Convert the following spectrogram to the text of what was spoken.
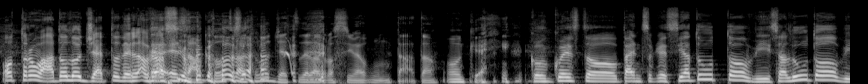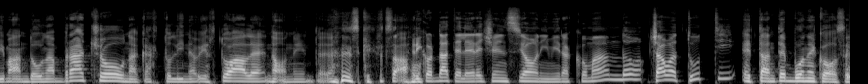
Ho trovato l'oggetto della eh, prossima eh, esatto, cosa. ho trovato l'oggetto della prossima puntata, ok. Con questo penso che sia tutto, vi saluto, vi mando un abbraccio abbraccio, una cartolina virtuale. No, niente, scherzavo. Ricordate le recensioni, mi raccomando. Ciao a tutti e tante buone cose.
